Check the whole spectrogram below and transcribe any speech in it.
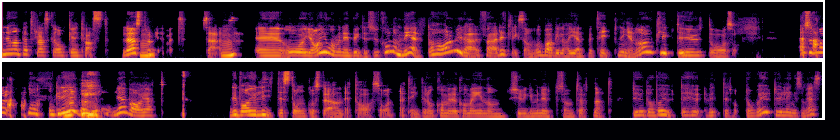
ni har en petflaska och en kvast. Lös Mm. problemet. Så. Mm. Eh, och jag och Johan var nere och byggde, så kom de ner. Då har de ju det här färdigt liksom och bara ville ha hjälp med tejpningen. Och de klippte ut och så. Och, så var de, och grejen var, det roliga var ju att det var ju lite stånk och stön ett tag så. Jag tänkte de kommer väl komma in om 20 minuter som tröttnat. Du, de var ute, hur, jag vet inte, de- var ute hur länge som helst.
